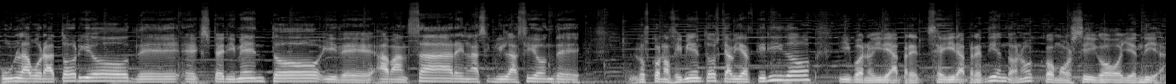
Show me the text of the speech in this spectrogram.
un laboratorio de experimento y de avanzar en la asimilación de los conocimientos que había adquirido y bueno, y de seguir aprendiendo, ¿no? Como sigo hoy en día.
